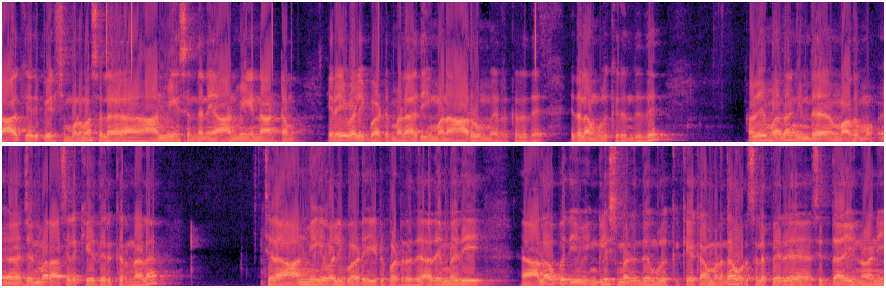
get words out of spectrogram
ராகேரி பயிற்சி மூலமாக சில ஆன்மீக சிந்தனை ஆன்மீக நாட்டம் இறை வழிபாட்டு மேலே அதிகமான ஆர்வம் இருக்கிறது. இதெல்லாம் உங்களுக்கு இருந்தது. அதே மாதிரி தான் இந்த மாதமும் ஜென்ம ராசியில் கேது இருக்கிறனால சில ஆன்மீக வழிபாடு ஈடுபடுறது. அதே மாதிரி அலோபதி இங்கிலீஷ் மருந்து உங்களுக்கு கேட்காம இருந்தால் ஒரு சில பேர் சித்தா யுனானி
